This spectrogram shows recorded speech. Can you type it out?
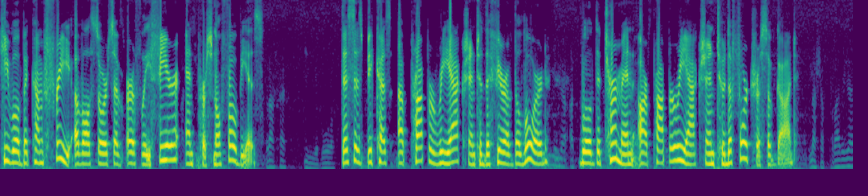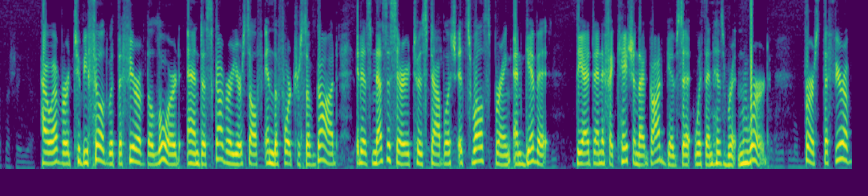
he will become free of all sorts of earthly fear and personal phobias. This is because a proper reaction to the fear of the Lord will determine our proper reaction to the fortress of God. However, to be filled with the fear of the Lord and discover yourself in the fortress of God, it is necessary to establish its wellspring and give it the identification that God gives it within His written word. First, the fear of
